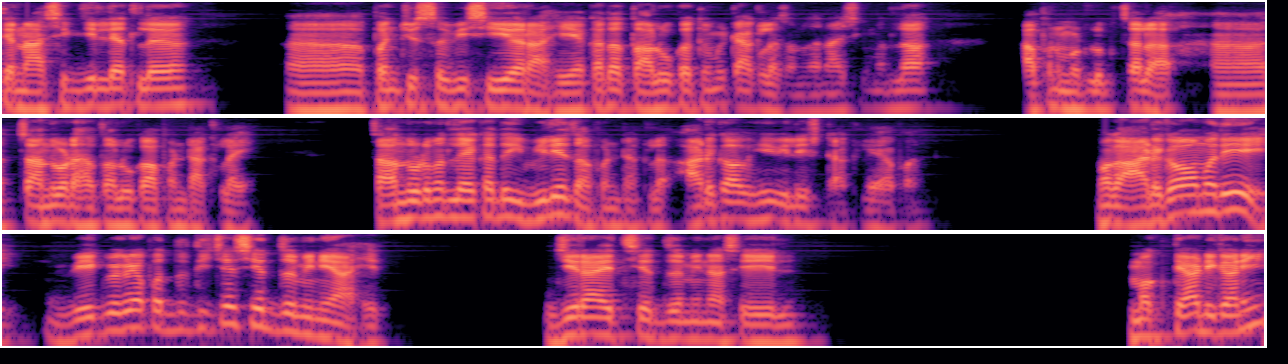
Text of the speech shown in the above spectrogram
त्या नाशिक जिल्ह्यातलं पंचवीस सव्वीस इयर आहे. एखादा तालुका तुम्ही टाकला समजा नाशिकमधला आपण म्हटलो चला चांदवड हा तालुका आपण टाकलाय. चांदवडमधला एखादं विलेज आपण टाकलं आडगाव हे विलेज टाकले आपण. मग आडगावामध्ये वेगवेगळ्या पद्धतीच्या शेतजमिनी आहेत. जिरायत शेतजमीन असेल. मग त्या ठिकाणी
